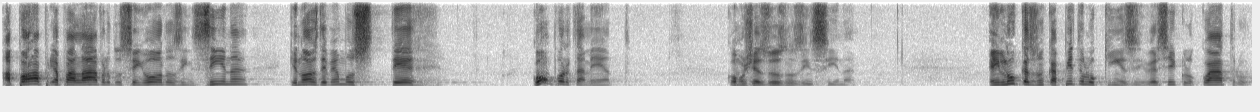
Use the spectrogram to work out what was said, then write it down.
A própria palavra do Senhor nos ensina que nós devemos ter comportamento como Jesus nos ensina. Em Lucas, no capítulo 15, versículo 4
